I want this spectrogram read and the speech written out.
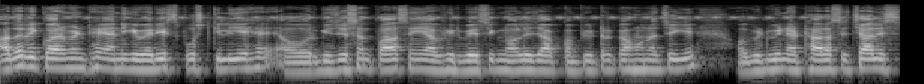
अदर रिक्वायरमेंट है, यानी कि वेरियस पोस्ट के लिए है, और ग्रेजुएशन पास है या फिर बेसिक नॉलेज आप कंप्यूटर का होना चाहिए, और बिटवीन 18 से 40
